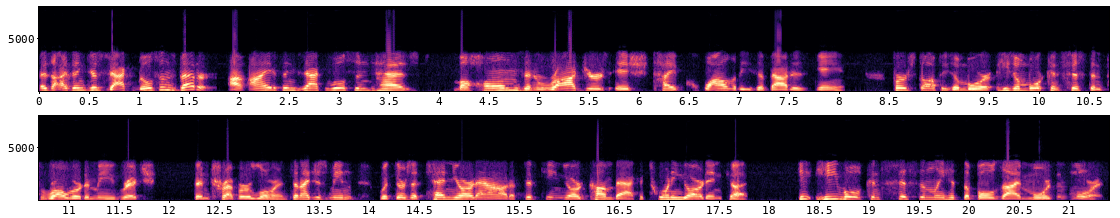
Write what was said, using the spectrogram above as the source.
is I think just Zach Wilson's better. I, I think Zach Wilson has Mahomes and Rodgers ish type qualities about his game. First off, he's a more he's a more consistent thrower to me, Rich, than Trevor Lawrence. And I just mean with there's a ten yard out, a fifteen yard comeback, a twenty yard in cut he he will consistently hit the bullseye more than Lawrence.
